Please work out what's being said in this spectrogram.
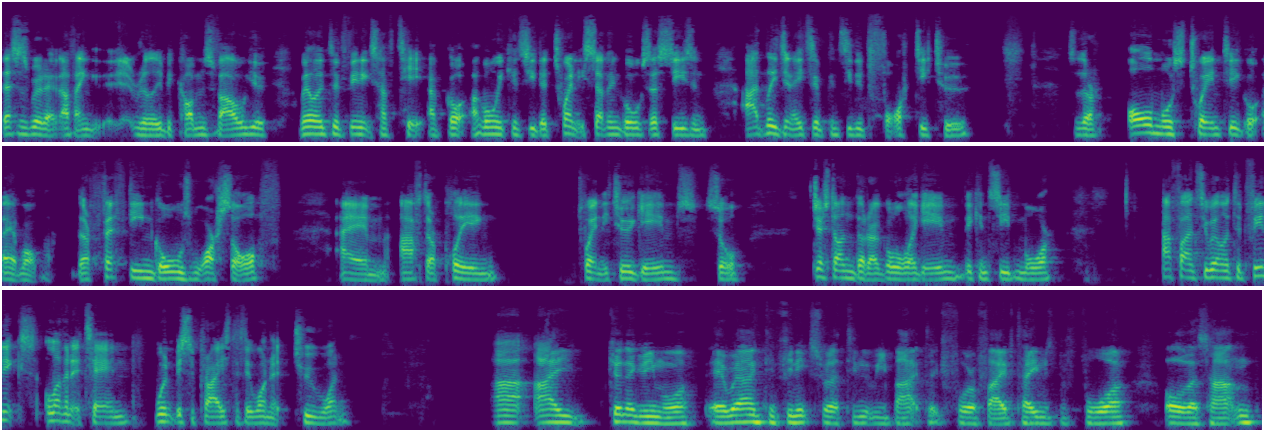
this is where I think it really becomes value. Wellington Phoenix have ta- have got have only conceded 27 goals this season. Adelaide United have conceded 42. So they're almost 20. Go- uh, well, they're 15 goals worse off um, after playing 22 games. So just under a goal a game, they concede more. I fancy Wellington Phoenix 11 to 10. Wouldn't be surprised if they won it 2 1. Uh, I couldn't agree more. Uh, Wellington Phoenix were a team that we backed like four or five times before all this happened.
